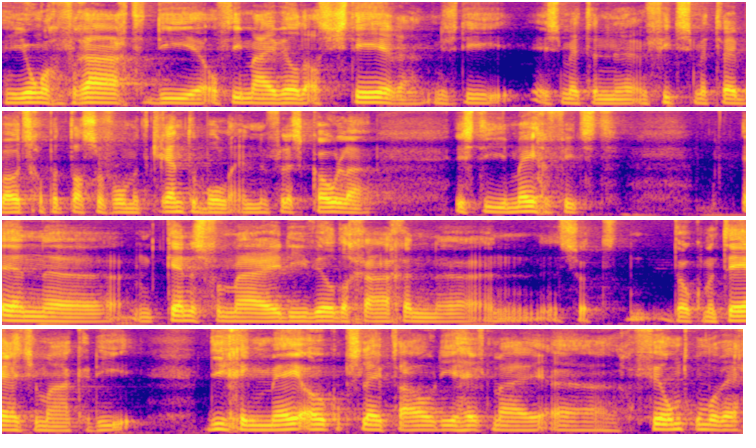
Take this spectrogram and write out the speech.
een jongen gevraagd die, of die mij wilde assisteren. Dus die is met een, een fiets met twee boodschappentassen vol met krentenbollen en een fles cola is die meegefietst. En uh, een kennis van mij die wilde graag een, een soort documentairetje maken. Die, die ging mee ook op sleeptouw. Die heeft mij gefilmd onderweg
